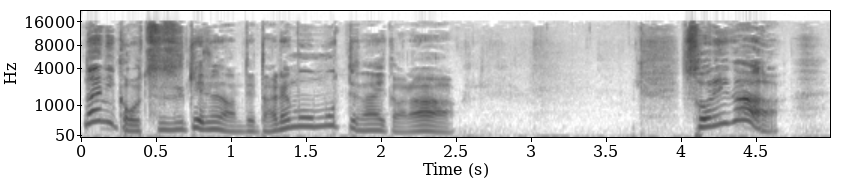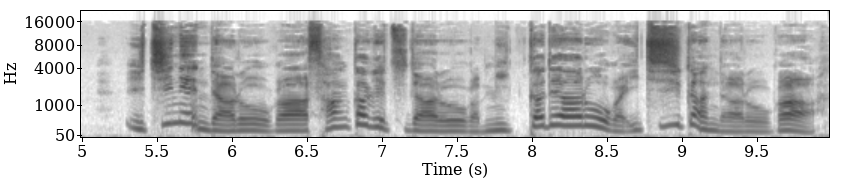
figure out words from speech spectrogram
何かを続けるなんて誰も思ってないから、それが1年であろうが、3ヶ月であろうが、3日であろうが、1時間であろうが、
